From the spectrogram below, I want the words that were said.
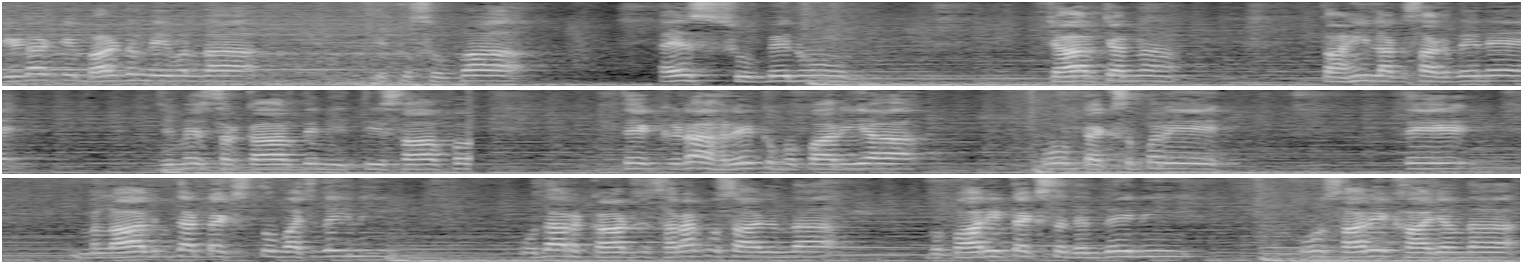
ਜਿਹੜਾ ਕਿ ਵਰਲਡ ਲੈਵਲ ਦਾ ਇੱਕ ਸੂਬਾ ਇਸ ਸੂਬੇ ਨੂੰ ਚਾਰ ਚੰਨ ਤਾਂ ਹੀ ਲੱਗ ਸਕਦੇ ਨੇ, ਜਿਵੇਂ ਸਰਕਾਰ ਦੀ ਨੀਤੀ ਸਾਫ਼ ਤੇ ਕਿਹੜਾ ਹਰੇਕ ਵਪਾਰੀ ਆ, ਉਹ ਟੈਕਸ ਭਰੇ ਤੇ ਮੁਲਾਜ਼ਮ ਤਾਂ ਟੈਕਸ ਤੋਂ ਬਚਦਾ ਹੀ ਨਹੀਂ। ਉਹਦਾ ਰਿਕਾਰਡ 'ਚ ਸਾਰਾ ਕੁਝ ਆ ਜਾਂਦਾ, ਵਪਾਰੀ ਟੈਕਸ ਦਿੰਦੇ ਨਹੀਂ, ਉਹ ਸਾਰੇ ਖਾ ਜਾਂਦਾ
